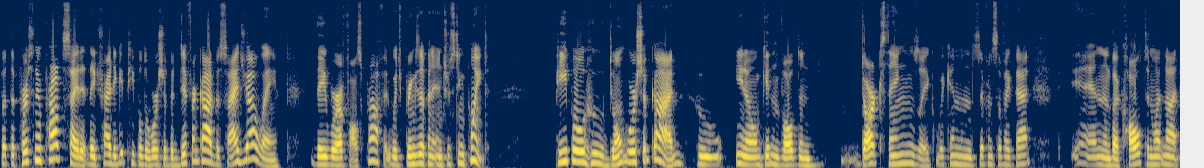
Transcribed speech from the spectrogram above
but the person who prophesied it, they tried to get people to worship a different God besides Yahweh, they were a false prophet, which brings up an interesting point. People who don't worship God, who, you know, get involved in dark things like Wiccan and different stuff like that, and the cult and whatnot,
